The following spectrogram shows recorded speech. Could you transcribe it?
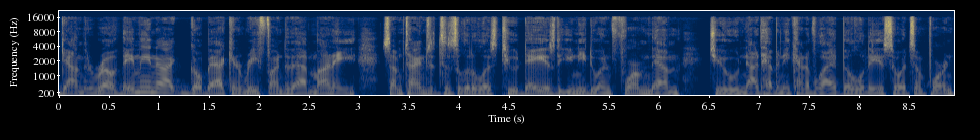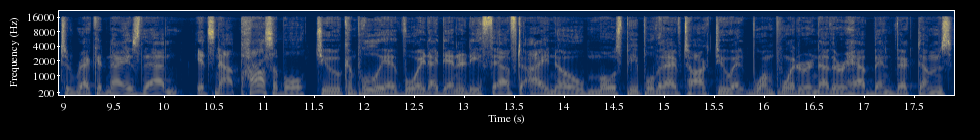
down the road, they may not go back and refund that money. Sometimes it's as little as two days that you need to inform them to not have any kind of liability. So it's important to recognize that it's not possible to completely avoid identity theft. I know most people that I've talked to at one point or another have been victims,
